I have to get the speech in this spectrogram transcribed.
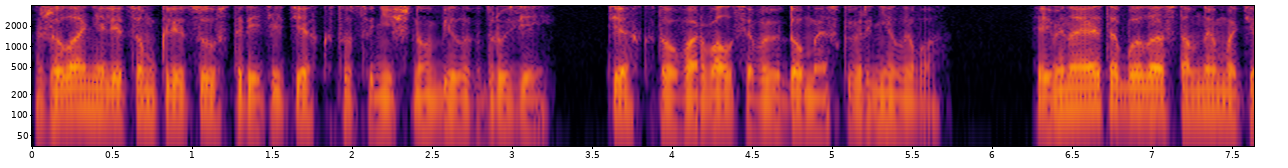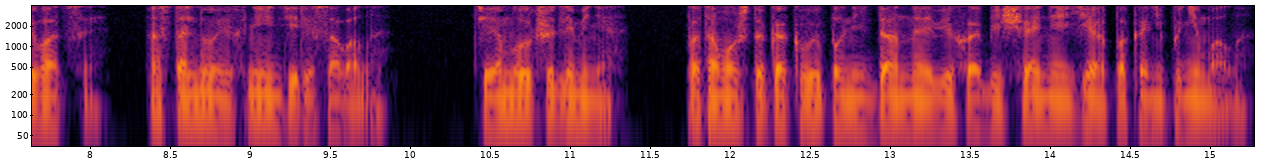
Желание лицом к лицу встретить тех, кто цинично убил их друзей, тех, кто ворвался в их дом и осквернил его. Именно это было основной мотивацией, остальное их не интересовало. Тем лучше для меня, потому что как выполнить данное Виху обещание, я пока не понимала.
